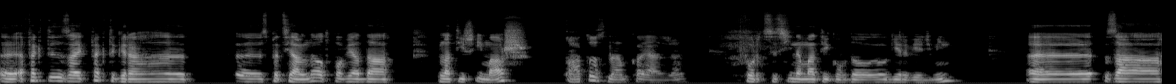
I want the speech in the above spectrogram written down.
e, efekty, za efekty gra e, specjalne odpowiada Platisz Imasz, A to znam, kojarzę. twórcy cinematików do gier Wiedźmin. E, za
